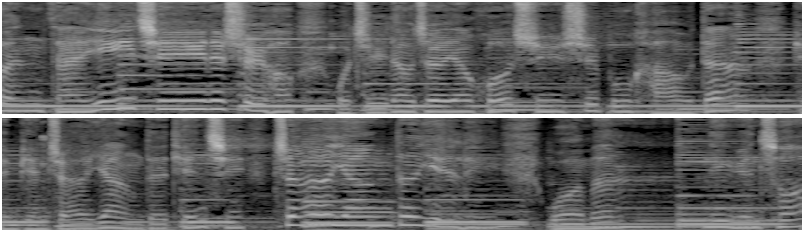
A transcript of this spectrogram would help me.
吻在一起的时候，我知道这样或许是不好的。偏偏这样的天气，这样的夜里，我们宁愿错，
